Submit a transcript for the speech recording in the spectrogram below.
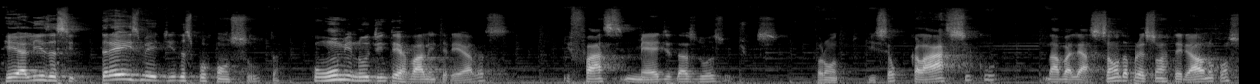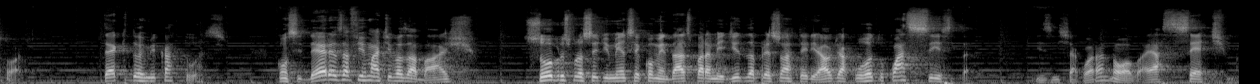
Realiza-se três medidas por consulta, com um minuto de intervalo entre elas e face média das duas últimas. Pronto, isso é o clássico da avaliação da pressão arterial no consultório. TEC 2014. Considere as afirmativas abaixo sobre os procedimentos recomendados para a medida da pressão arterial de acordo com a sexta. Existe agora a nova, é a sétima.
